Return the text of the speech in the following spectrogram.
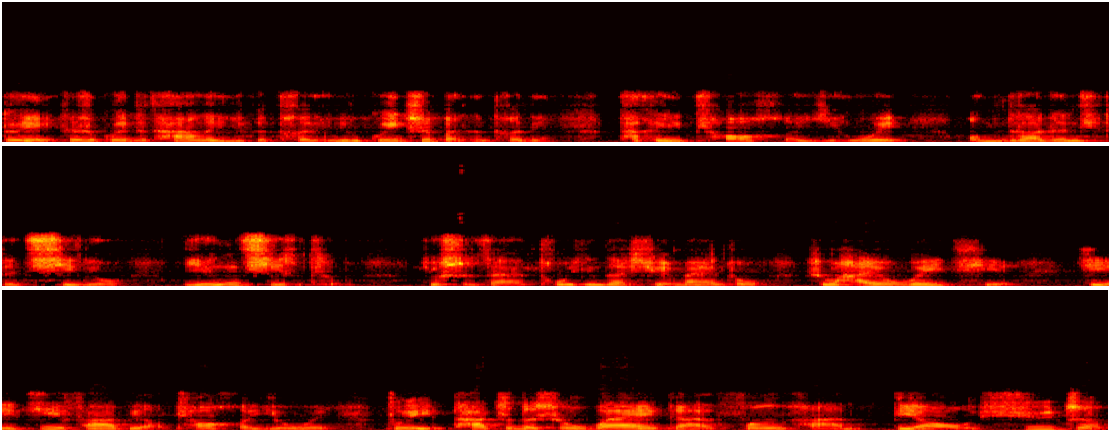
对，这是桂枝汤的一个特点，就是桂枝本身特点，它可以调和营卫。我们知道人体的气流，营气就是在通行在血脉中，是不是还有胃气？解肌发表，调和营卫。注意，它治的是外感风寒表虚症，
